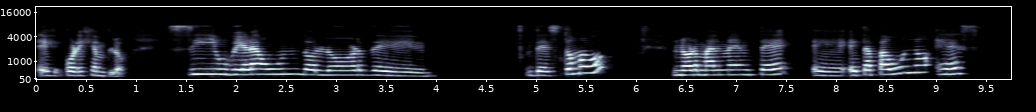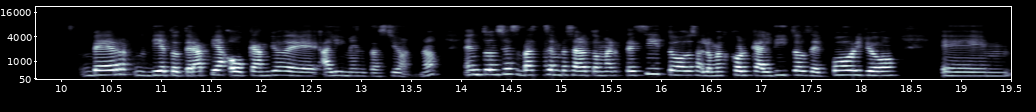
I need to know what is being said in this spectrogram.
eh, por ejemplo, si hubiera un dolor de, de estómago, Normalmente, eh, etapa uno es ver dietoterapia o cambio de alimentación, ¿no? Entonces vas a empezar a tomar tecitos, a lo mejor calditos de pollo em,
